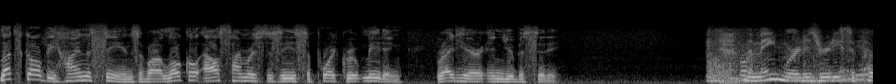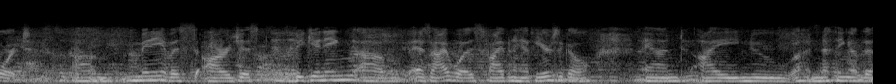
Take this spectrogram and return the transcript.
Let's go behind the scenes of our local Alzheimer's disease support group meeting right here in Yuba City. The main word is really support. Um, many of us are just beginning, uh, as I was five and a half years ago, and I knew uh, nothing of the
